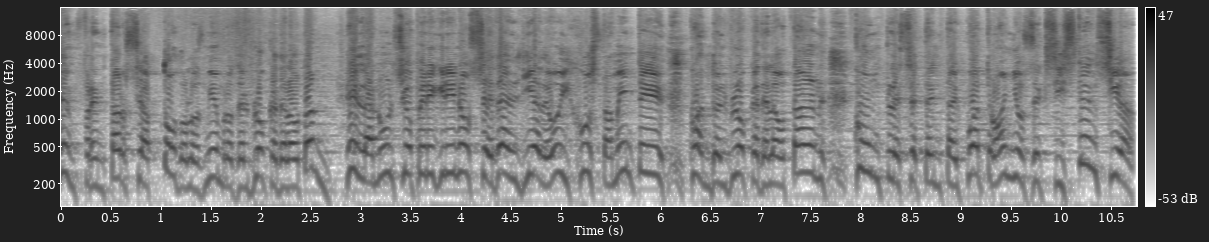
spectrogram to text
enfrentarse a todos los miembros del bloque de la OTAN. El anuncio peregrino se da el día de hoy justamente cuando el bloque de la OTAN cumple 74 años de existencia.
